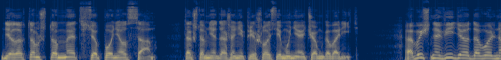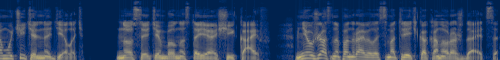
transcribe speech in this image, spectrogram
Дело в том, что Мэтт все понял сам. так что мне даже не пришлось ему ни о чем говорить. Обычно видео довольно мучительно делать, но с этим был настоящий кайф. Мне ужасно понравилось смотреть, как оно рождается.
